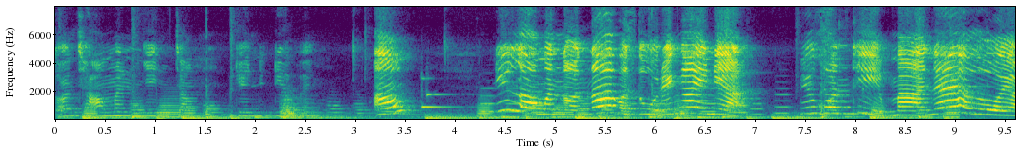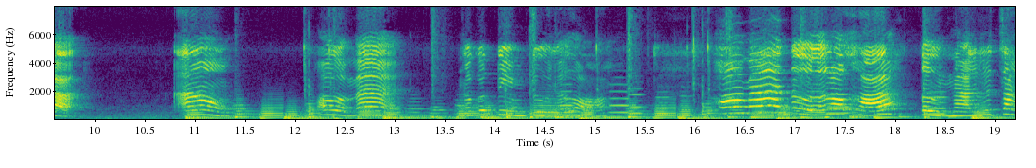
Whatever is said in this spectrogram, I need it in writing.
ตอนเช้ามันเย็นจังเย็นนิดเดียวเอง เอ้า นี่เรามานอนหน้าประตูได้ไงเนี่ย มีคนถีบมาแน่เลยอะ อ้าว พ่อกับแม่ แล้วก็ตีมตื่นแล้วเหรอ พ่อแม่ตื่นแล้วเหรอคะ ตื่นนานแล้วจ้ะ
